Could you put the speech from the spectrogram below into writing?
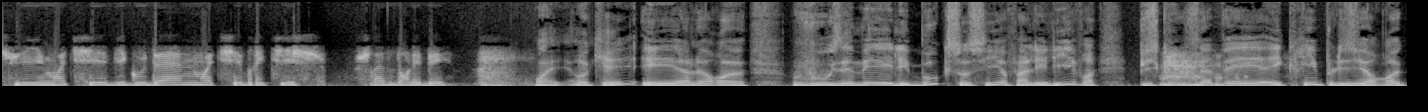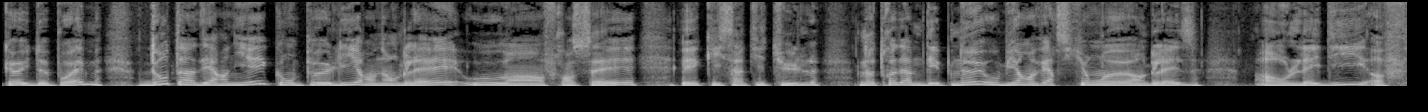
suis moitié bigoudaine, moitié british. Je reste dans les baies. Ouais, ok. Et alors, euh, vous aimez les books aussi, enfin les livres, puisque vous avez écrit plusieurs recueils de poèmes, dont un dernier qu'on peut lire en anglais ou en français, et qui s'intitule Notre-Dame des pneus, ou bien en version euh, anglaise, Our Lady of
